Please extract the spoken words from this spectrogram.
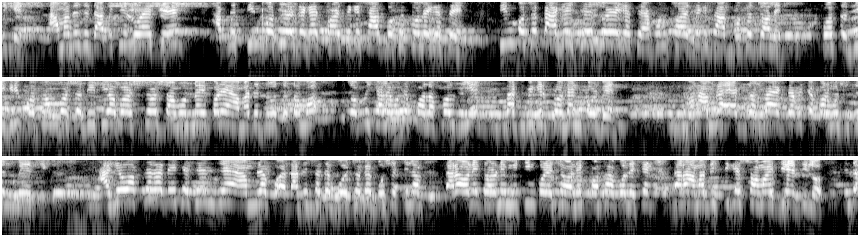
থেকে। আমাদের যে দাবিটি রয়েছে আপনি তিন বছরের জায়গায় ছয় থেকে সাত বছর চলে গেছে। তিন বছর তো আগেই শেষ হয়ে গেছে এখন ছয় থেকে সাত বছর চলে। ডিগ্রি প্রথম বর্ষ দ্বিতীয় বর্ষ সমন্বয় করে আমাদের দ্রুততম চব্বিশ সালের মধ্যে ফলাফল দিয়ে সার্টিফিকেট প্রদান করবেন। এবং আমরা এক দফা এক দাবিতে কর্মসূচি নিয়েছি আগেও আপনারা দেখেছেন যে আমরা তাদের সাথে বৈঠকে বসেছিলাম। তারা অনেক ধরনের মিটিং করেছে অনেক কথা বলেছেন। তারা আমাদের থেকে সময় চেয়েছিল। কিন্তু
